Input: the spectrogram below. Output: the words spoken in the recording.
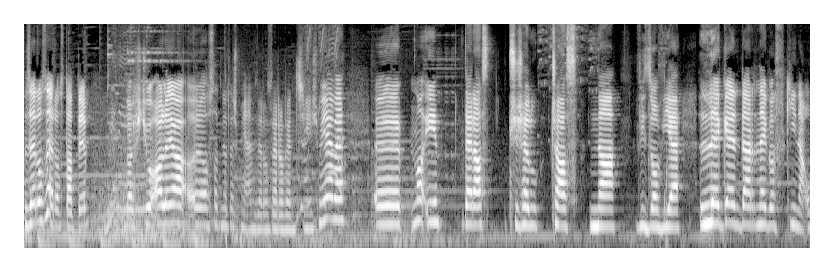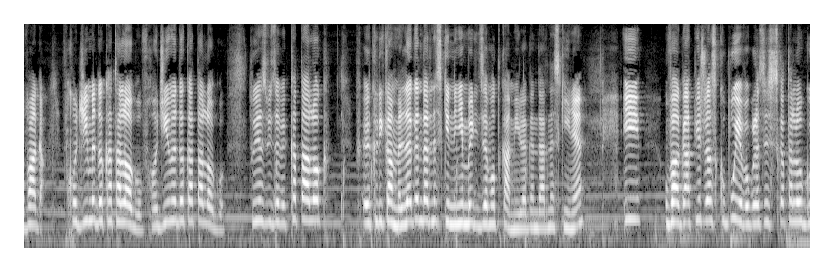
0-0 staty gościu, ale ja e, ostatnio też miałem 0-0, więc się nie śmiejemy. E, no i teraz przyszedł czas na widzowie legendarnego skina. Uwaga, wchodzimy do katalogu, wchodzimy do katalogu. Tu jest widzowie katalog, e, klikamy legendarne skiny, nie mylić z emotkami, legendarne skiny. I uwaga, pierwszy raz kupuję w ogóle coś z katalogu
